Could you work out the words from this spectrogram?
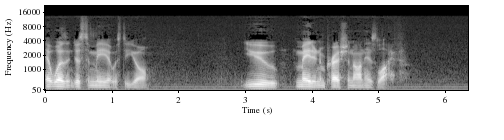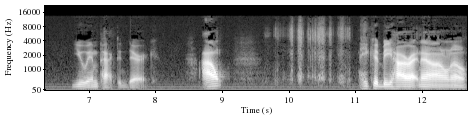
It wasn't just to me; it was to y'all. You made an impression on his life you impacted Derek. I don't. He could be high right now. I don't know.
